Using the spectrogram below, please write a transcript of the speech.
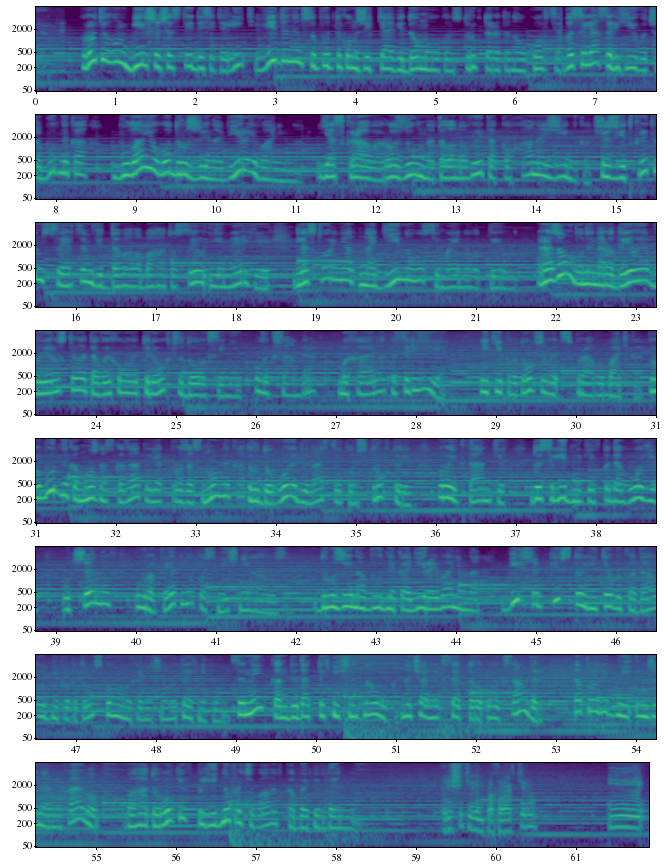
Протягом більше шести десятиліть відданим супутником життя відомого конструктора та науковця Василя Сергійовича Будника була його дружина Віра Іванівна. Яскрава, розумна, талановита, кохана жінка, що з відкритим серцем віддавала багато сил і енергії для створення надійного сімейного тилу. Разом вони народили, виростили та виховали трьох чудових синів Олександра, Михайла та Сергія які продовжили справу батька. Про будника можна сказати як про засновника трудової династії конструкторів, проєктантів, дослідників, педагогів, учених у ракетно-космічній галузі. Дружина будника Віра Іванівна більше півстоліття викладала у Дніпропетровському механічному технікумі. Сини, кандидат технічних наук, начальник сектору Олександр та провідний інженер Михайло багато років плідно працювали в КБ Південне. решителен по характеру, и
